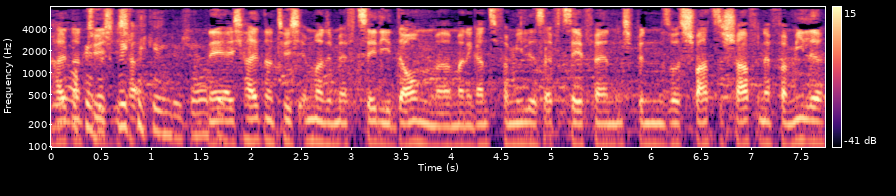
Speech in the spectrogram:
halte okay, natürlich das ich, gegen dich. Ja, okay. nee, ich halte natürlich immer dem FC die Daumen. Äh, Meine ganze Familie ist FC-Fan. Ich bin so das schwarze Schaf in der Familie,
